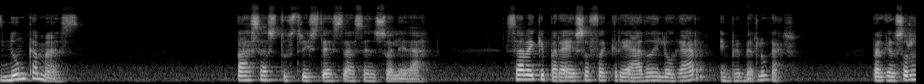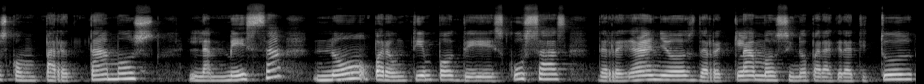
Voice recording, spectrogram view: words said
nunca más pasas tus tristezas en soledad. Sabe que para eso fue creado el hogar en primer lugar, para que nosotros compartamos la mesa no para un tiempo de excusas, de regaños, de reclamos, sino para gratitud,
